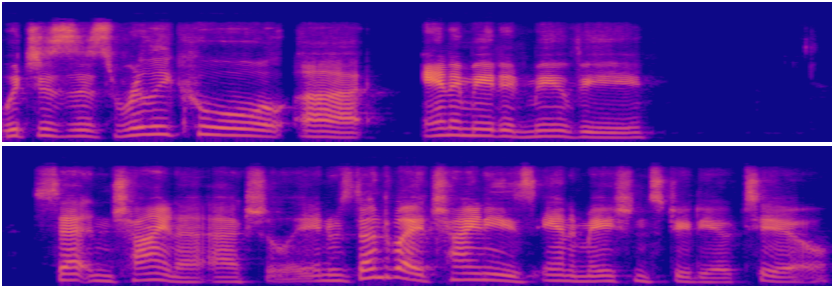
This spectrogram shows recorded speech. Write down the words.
which is this really cool uh animated movie set in China actually, and it was done by a Chinese animation studio too.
